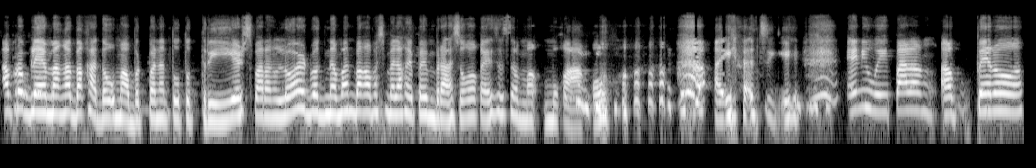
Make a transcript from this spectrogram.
Ang problema nga baka daw umabot pa ng 2 to 3 years. Parang, Lord, wag naman. Baka mas malaki pa yung braso ko kaysa sa ma- mukha ko. Ayan, sige. Anyway, parang, ah, pero,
